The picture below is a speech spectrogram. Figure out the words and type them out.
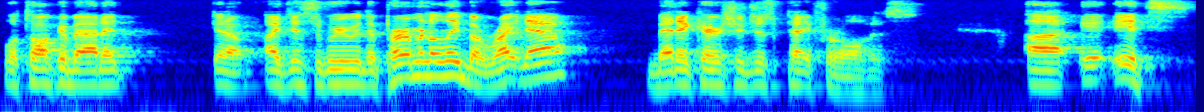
We'll talk about it. You know, I disagree with it permanently, but right now, Medicare should just pay for all this. Uh, it, it's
